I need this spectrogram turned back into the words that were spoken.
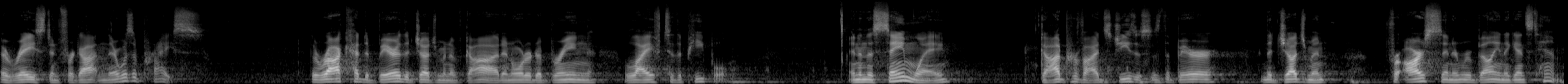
erased and forgotten. There was a price. The rock had to bear the judgment of God in order to bring life to the people. And in the same way, God provides Jesus as the bearer and the judgment for our sin and rebellion against him.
